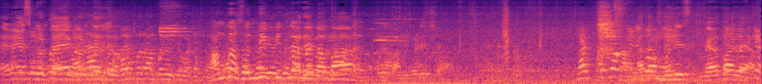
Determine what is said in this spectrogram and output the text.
अरेस्ट करता हे करतले आमकां संदीप कितल्या मेळटा आतां मनीस मेळपा जाय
